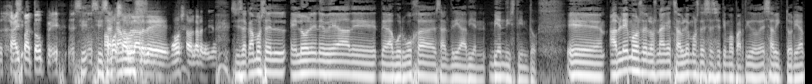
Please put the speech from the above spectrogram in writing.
Hype a tope. Si, si Vamos a sacamos, hablar de, vamos a hablar de ello. si sacamos el, el All NBA de, de la burbuja, saldría bien, bien distinto. Eh, hablemos de los Nuggets, hablemos de ese séptimo partido, de esa victoria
